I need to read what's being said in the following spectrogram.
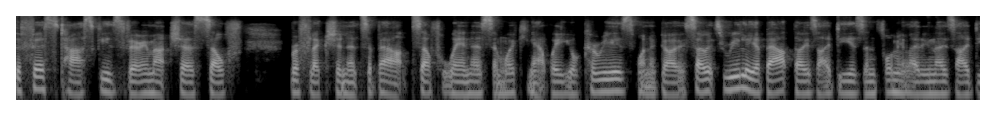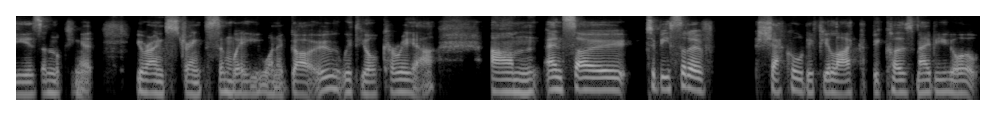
the first task is very much a self reflection, it's about self awareness and working out where your careers want to go. So it's really about those ideas and formulating those ideas and looking at your own strengths and where you want to go with your career. Um, and so to be sort of shackled, if you like, because maybe your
